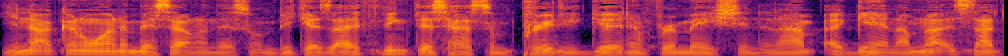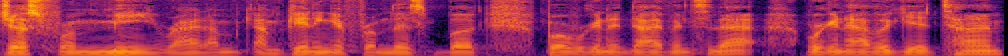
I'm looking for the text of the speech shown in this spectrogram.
you're not going to want to miss out on this one because I think this has some pretty good information. And I'm again, I'm not. It's not just from me, right? I'm I'm getting it from this book. But we're going to dive into that. We're going to have a good time.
